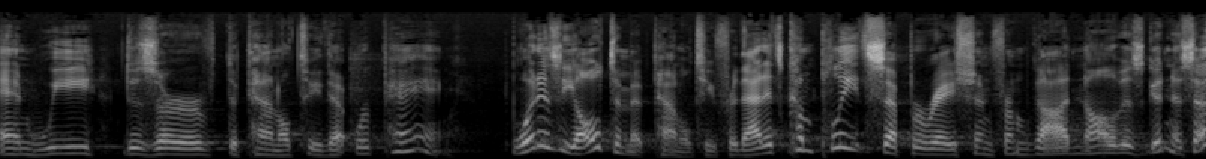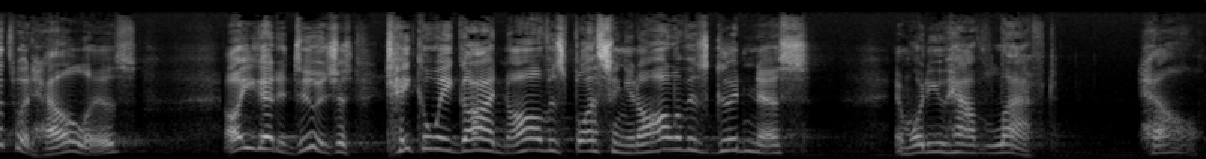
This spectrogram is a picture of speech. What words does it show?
And we deserve the penalty that we're paying. What is the ultimate penalty for that? It's complete separation from God and all of his goodness. That's what hell is. All you got to do is just take away God and all of his blessing and all of his goodness and what do you have left? Hell.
